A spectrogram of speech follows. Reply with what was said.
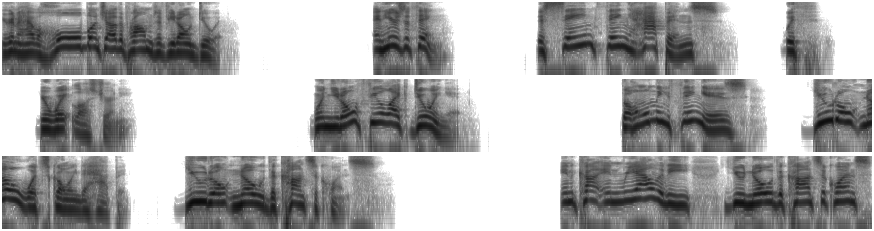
You're going to have a whole bunch of other problems if you don't do it. And here's the thing the same thing happens with your weight loss journey when you don't feel like doing it, the only thing is you don't know what's going to happen. You don't know the consequence. In, in reality, you know the consequence,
